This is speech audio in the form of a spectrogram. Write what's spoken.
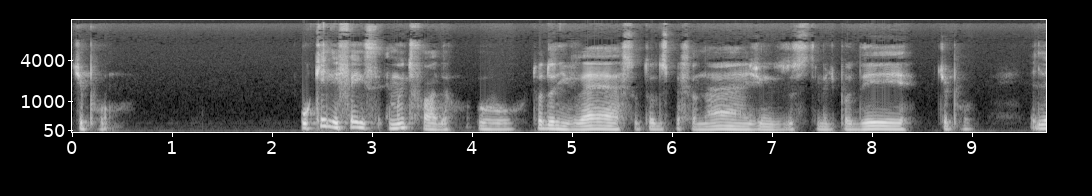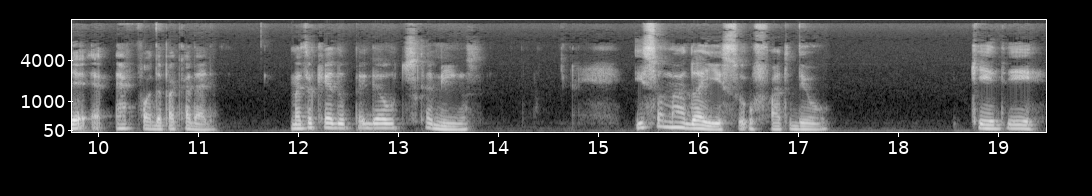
Tipo. O que ele fez é muito foda. O, todo o universo, todos os personagens, o sistema de poder. Tipo, ele é, é foda pra caralho. Mas eu quero pegar outros caminhos. E somado a isso, o fato de eu querer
